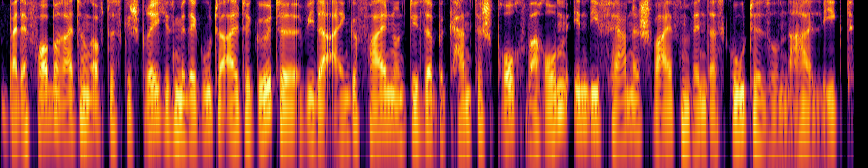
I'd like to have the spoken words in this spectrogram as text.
Bei der Vorbereitung auf das Gespräch ist mir der gute alte Goethe wieder eingefallen und dieser bekannte Spruch, warum in die Ferne schweifen, wenn das Gute so nahe liegt.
